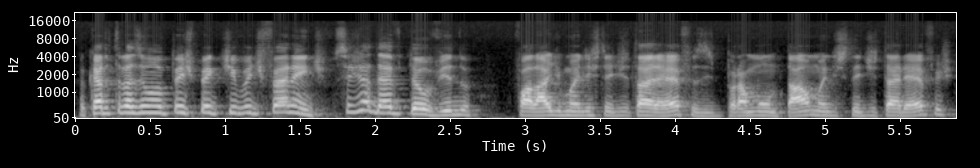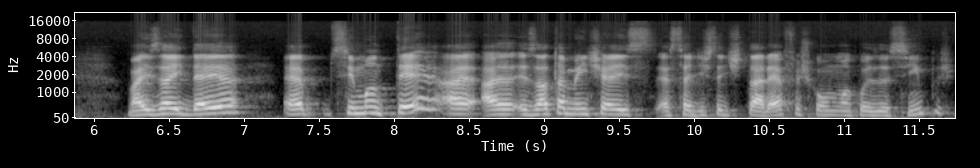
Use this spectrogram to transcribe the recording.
Eu quero trazer uma perspectiva diferente. Você já deve ter ouvido falar de uma lista de tarefas e para montar uma lista de tarefas, mas a ideia é se manter a, a, exatamente a, essa lista de tarefas como uma coisa simples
